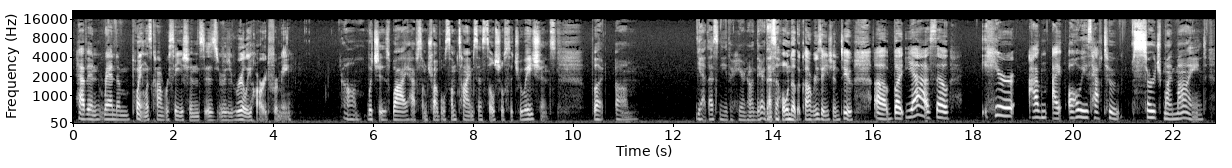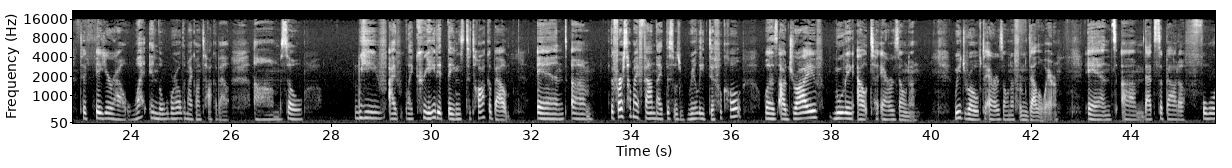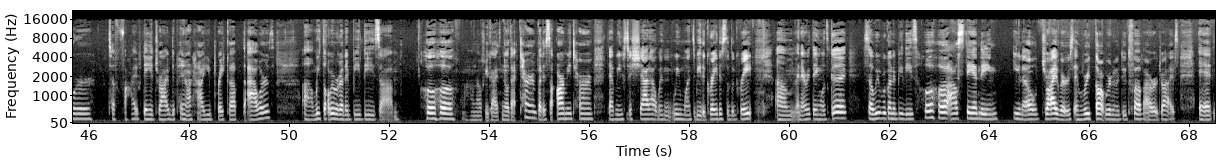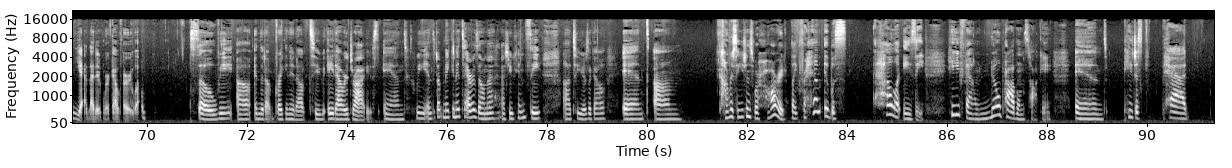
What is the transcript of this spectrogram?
having random, pointless conversations is, is really hard for me, um, which is why I have some trouble sometimes in social situations. But um, yeah, that's neither here nor there. That's a whole nother conversation too. Uh, but yeah, so here I'm, I always have to search my mind to figure out what in the world am I going to talk about. Um, so we've I've like created things to talk about, and um, the first time I found like this was really difficult was our drive moving out to Arizona we drove to Arizona from Delaware. And um, that's about a four to five day drive, depending on how you break up the hours. Um, we thought we were going to be these um, hooah. I don't know if you guys know that term, but it's an army term that we used to shout out when we wanted to be the greatest of the great um, and everything was good. So we were going to be these hooah outstanding you know, drivers, and we thought we were going to do 12 hour drives. And yeah, that didn't work out very well. So we uh, ended up breaking it up to eight hour drives, and we ended up making it to Arizona, as you can see, uh, two years ago. And um, conversations were hard. Like for him, it was hella easy. He found no problems talking, and he just had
